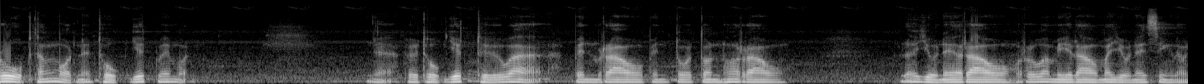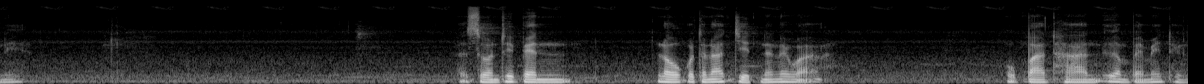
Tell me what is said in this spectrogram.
รูปทั้งหมดนี่ถูกยึดไว้หมดนี่คือถูกยึดถือว่าเป็นเราเป็นตัวตนของเรา หรืออยู่ในเราหรือว่ามีเรามาอยู่ในสิ่งเหล่านี้ ส่วนที่เป็นโลกุตระจิตนั้นเรียกว่า อุปาทานเอื้อมไปไม่ถึง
